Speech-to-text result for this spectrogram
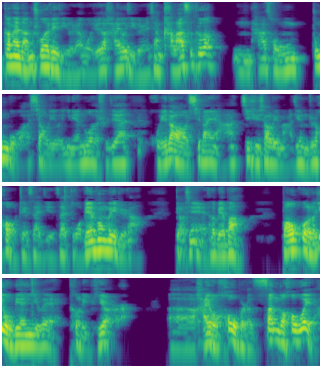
刚才咱们说的这几个人，我觉得还有几个人，像卡拉斯科，嗯，他从中国效力了一年多的时间，回到西班牙继续效力马竞之后，这赛季在左边锋位置上表现也特别棒，包括了右边翼位特里皮尔，呃，还有后边的三个后卫啊，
